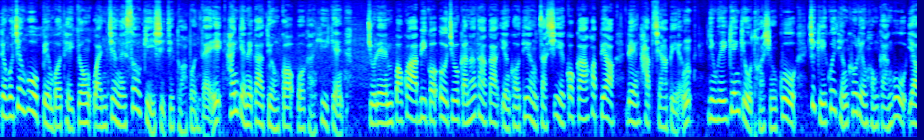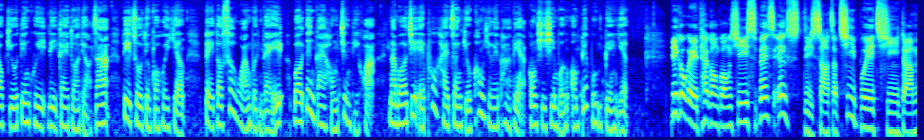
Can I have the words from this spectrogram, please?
中国政府并无提供完整的数据是一大问题，罕见的甲中国无共意见。就连包括美国、澳洲、加拿大、甲英国等十四个国家发表联合声明，因为研究拖伤久，这期过程可能防干预，要求展开二阶段调查。对此，中国回应：病毒溯源问题无应该防政治化，那么这会破坏全球抗疫的拍拼。公司新闻王碧文编译。美国嘅太空公司 SpaceX 第三十次飞前站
